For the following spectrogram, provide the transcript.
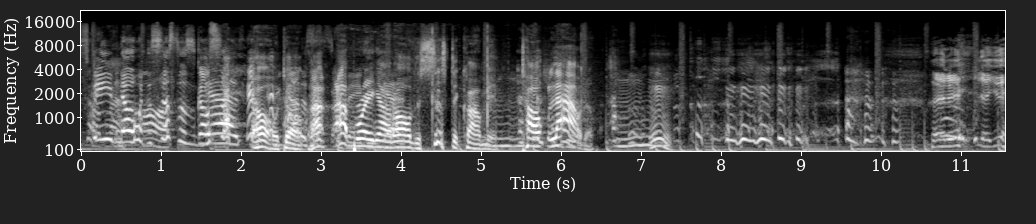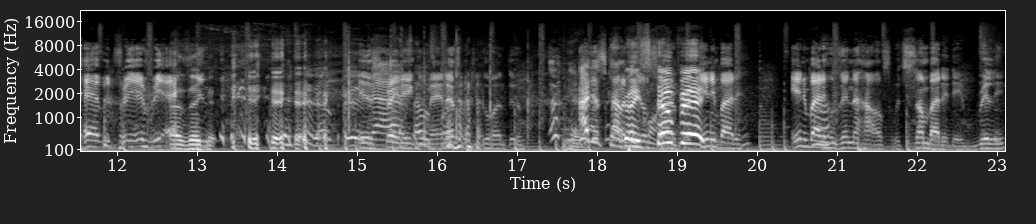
Steve know what the oh. sisters gonna yes. say. Oh, dog. I, sister, I baby, bring out yes. all the sister comment. Talk louder. Mm. you have it for every That's action. ignorant. It's straight ignorant, man. That's what you're going through. I just kind of Straight feel sorry stupid. Anybody, anybody who's in the house with somebody they really,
